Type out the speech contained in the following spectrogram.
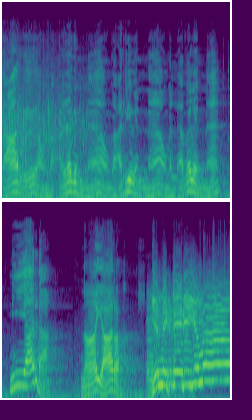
யாரு? அவங்க அழகு என்ன? அவங்க அறிவு என்ன? அவங்க லெவல் என்ன? நீ யாருடா? நான் யாரா? என்னை தெரியுமா?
